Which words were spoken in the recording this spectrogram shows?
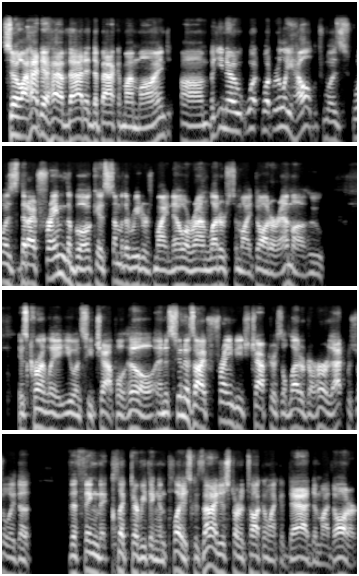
So I had to have that in the back of my mind. Um, but you know what? What really helped was was that I framed the book, as some of the readers might know, around letters to my daughter Emma, who is currently at UNC Chapel Hill. And as soon as I framed each chapter as a letter to her, that was really the the thing that clicked everything in place. Because then I just started talking like a dad to my daughter.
